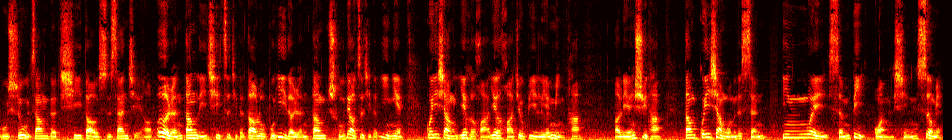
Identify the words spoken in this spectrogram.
五十五章的七到十三节啊，恶人当离弃自己的道路，不义的人当除掉自己的意念，归向耶和华，耶和华就必怜悯他，啊，怜恤他。当归向我们的神，因为神必广行赦免。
